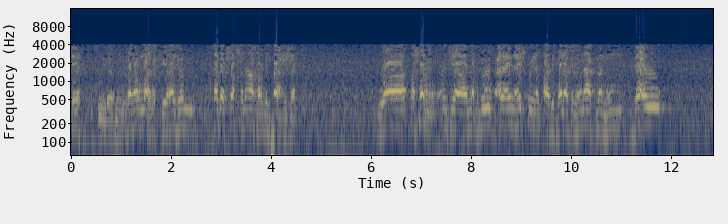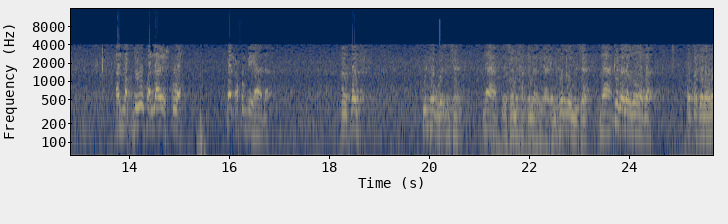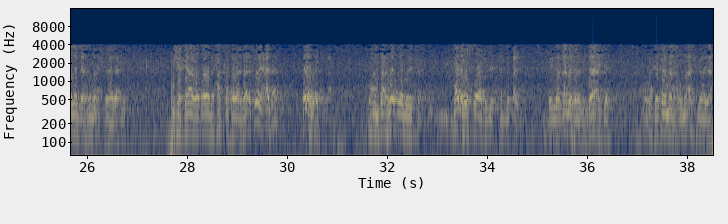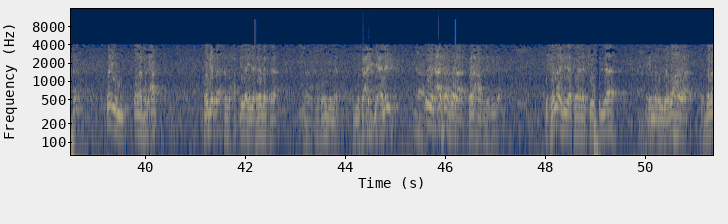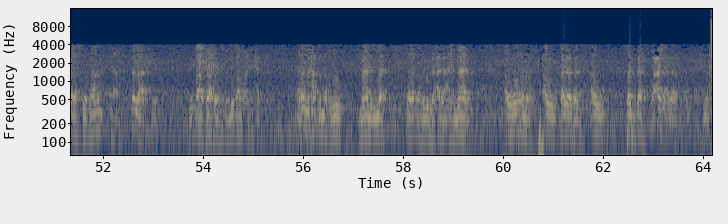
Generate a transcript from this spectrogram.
شيخ بسم الله. غفر لك في رجل قذف شخص آخر بالفاحشة. وأصر أنت يا المقذوف على أنه يشكو إلى القاذف ولكن هناك من هم دعوا المقذوف أن لا يشكوه. ما الحكم في هذا؟ القذف من حقوق الإنسان. نعم. ليس من حق الله في هذا من حقوق الإنسان. نعم. كما لو ضربه أو قتل ولده وما أشبه ذلك. بشكاه وطلب الحق فلا باس وإن عفا فله أجر. العفو وأن تعفو اطلب للتقوى هذا هو الصواب في حد القذف فإذا قذف بالفاحشه أو شتمه أو ما أشبه ذلك فإن طلب الحق وجب أخذ الحق إليه إذا ثبت المتعدي عليه نعم. وإن عفا فلا فلا حرج في ذلك. بخلاف إذا كان الشيء لله فإنه إذا ظهر وبلغ السلطان نعم. فلا يقام صاحبه بل يقام عليه حد. وأما حق المخلوق مال الله سرقه من فعل عن المال أو ظلمه أو قذفه أو سبه وعفا لا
